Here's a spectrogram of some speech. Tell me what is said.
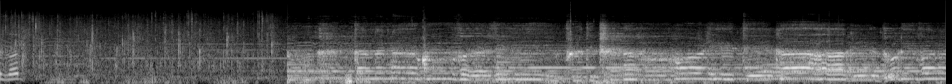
ಸರ್ ತನಗುವಲಿ ಪ್ರತಿಕ್ಷಣ ಹೊಳಿತಿಗಾಗಿ ದುಡಿವನು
